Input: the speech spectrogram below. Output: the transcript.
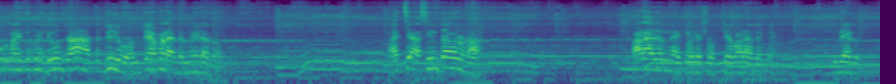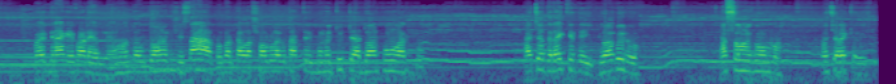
কুরবানি টুরবানি দিউন যা, তো দিও, আমি টেয়া পাঠাই দেব মেয়েটা আচ্ছা চিন্তা করো না। পাড়া দেব না, এক সবচেয়ে পাড়া দেব ঈদের কয়েকদিন আগে পাড়া দেব না। এখন তো দোকানে কিছু সাপ আবার কাল্লা সব লাগে তাড়াতাড়ি ঘুমে তুইতে দোকান কম লাগবো? আচ্ছা তো রেখে দেই, দোয়া করো। আসসালামাইকুম আচ্ছা রেখে দিই।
